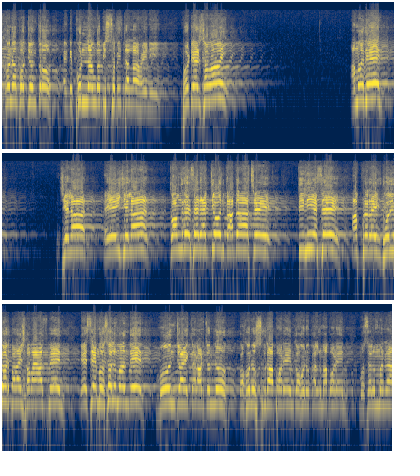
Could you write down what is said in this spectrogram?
এখনও পর্যন্ত একটি পূর্ণাঙ্গ বিশ্ববিদ্যালয় হয়নি। ভোটের সময় আমাদের জেলার, এই জেলার কংগ্রেসের একজন দাদা আছে, তিনি এসে আপনারা এই ধরিহর পাড়ায় সবাই আসবেন। এসে মুসলমানদের মন জয় করার জন্য কখনো সুরা পড়েন, কখনো কালমা পড়েন। মুসলমানরা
